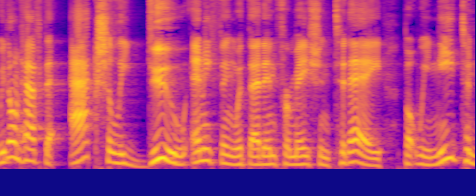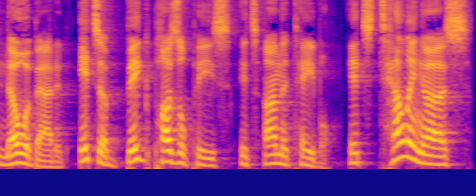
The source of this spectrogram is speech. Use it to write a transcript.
we don't have to actually do anything with that information today, but we need to know about it. It's a big puzzle piece. It's on the table. It's telling us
